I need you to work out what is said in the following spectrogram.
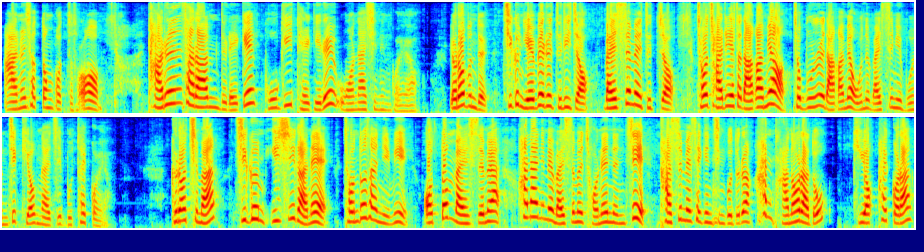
않으셨던 것처럼 다른 사람들에게 복이 되기를 원하시는 거예요. 여러분들, 지금 예배를 드리죠? 말씀을 듣죠? 저 자리에서 나가면, 저 문을 나가면 오늘 말씀이 뭔지 기억나지 못할 거예요. 그렇지만 지금 이 시간에 전도사님이 어떤 말씀을, 하나님의 말씀을 전했는지 가슴에 새긴 친구들은 한 단어라도 기억할 거라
